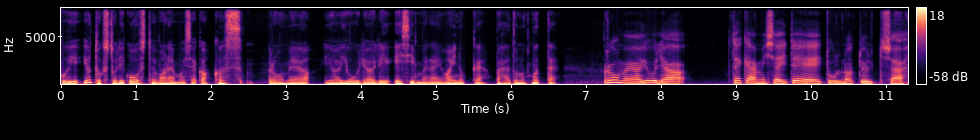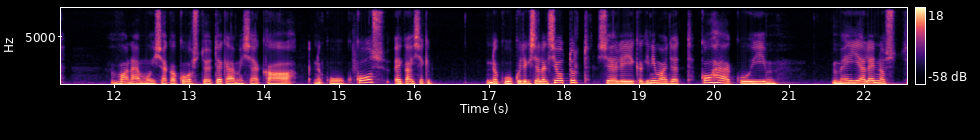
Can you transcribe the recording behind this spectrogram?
kui jutuks tuli koostöö Vanemuisega, kas Romeo ja Julia oli esimene ja ainuke pähe tulnud mõte? Romeo ja Julia tegemise idee ei tulnud üldse Vanemuisega koostöö tegemisega nagu koos ega isegi nagu kuidagi sellega seotult. see oli ikkagi niimoodi, et kohe, kui meie lennust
